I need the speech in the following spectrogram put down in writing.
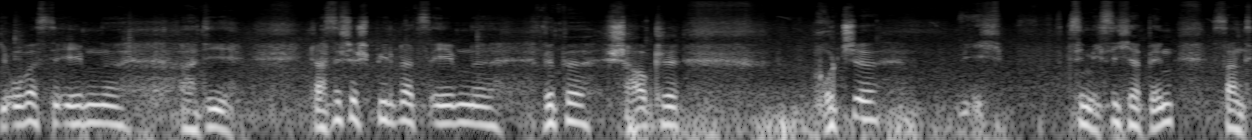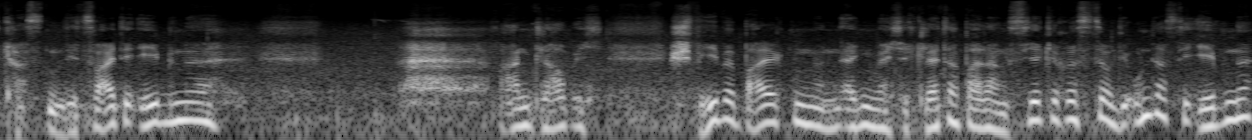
Die oberste Ebene war die klassische Spielplatzebene, Wippe, Schaukel, Rutsche, wie ich ziemlich sicher bin, Sandkasten. Die zweite Ebene waren, glaube ich, Schwebebalken und irgendwelche Kletterbalanciergerüste. Und die unterste Ebene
